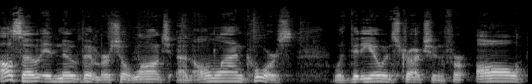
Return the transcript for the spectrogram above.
Also, in November, she'll launch an online course with video instruction for all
